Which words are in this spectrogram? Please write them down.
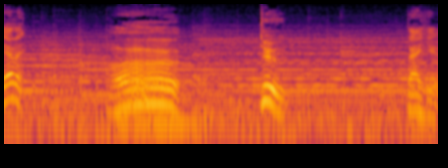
Damn it! Ugh. Dude! Thank you.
